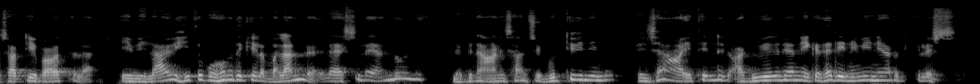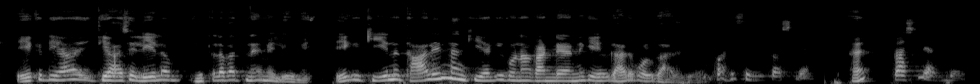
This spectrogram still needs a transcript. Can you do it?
සතිය පවත්තලා ඒ වෙලාවේ හිත කොහොමද කියලා බලන්න ලෑස්තිලා යන්න ඕනේ. ලැබෙන ආනිසංශය බුද්ධි විඳින්න. ඒ නිසා ආයතෙන් අඩු වේගන යන එක සැරේ නෙවෙයිනේ අර කෙලස්. ඒක දිහා ඉතිහාසය ලියලා හිතලවත් නැහැ මේ ලියුමේ. ඒක කියන තාලෙන් නම් කියකි කොනා කණ්ඩ යන්නේ කේල් ගහද පොල් ගහද කියලා. වහන්සේ ප්‍රශ්නයක්. ඈ? ප්‍රශ්නයක් දැන්.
